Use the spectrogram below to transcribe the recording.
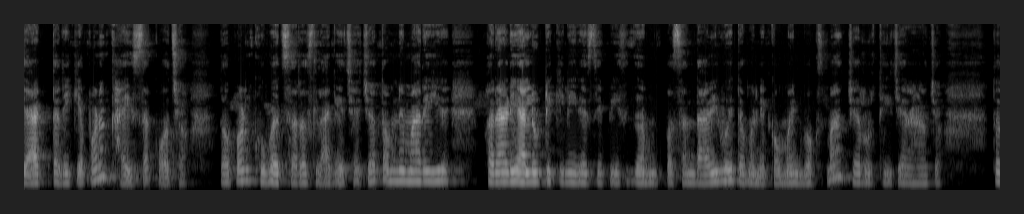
ચાટ તરીકે પણ ખાઈ શકો છો. તો પણ ખૂબ જ સરસ લાગે છે. જો તમને મારી ફરાળી આલુ ટીકીની રેસીપી પસંદ આવી હોય તો મને કોમેન્ટ બોક્સમાં જરૂરથી જણાવજો. તો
